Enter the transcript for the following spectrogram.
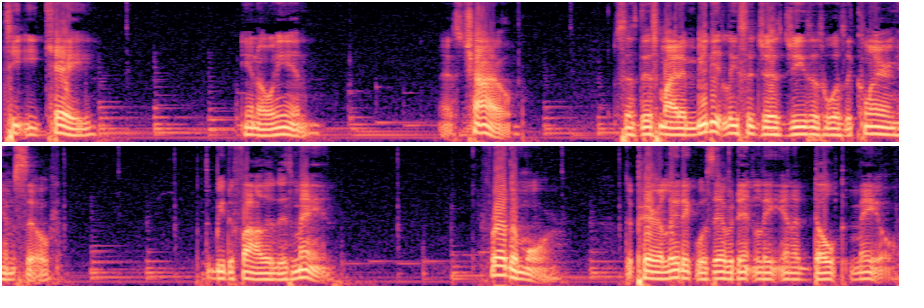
T E K N O N as child, since this might immediately suggest Jesus was declaring himself to be the father of this man. Furthermore, the paralytic was evidently an adult male.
